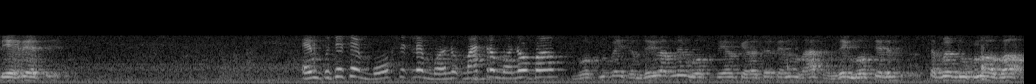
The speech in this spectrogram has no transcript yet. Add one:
દેહ રહે છે. એમ પૂછે છે મોક્ષ એટલે માત્ર મનોભાવ? મોક્ષનું કઈ સમજાયું આપણે મોક્ષ કેવો કહેવાય છે તેનું વાત સમજાય મોક્ષ એટલે તમને દુઃખ નો અભાવ.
